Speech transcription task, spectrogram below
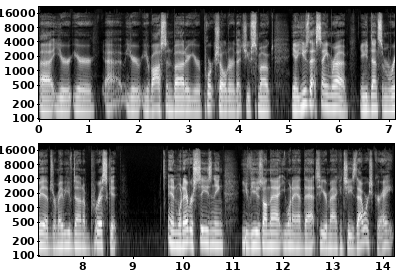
uh, your your uh, your your Boston butt or your pork shoulder that you've smoked, you know, use that same rub. You've done some ribs, or maybe you've done a brisket, and whatever seasoning you've used on that, you want to add that to your mac and cheese. That works great.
